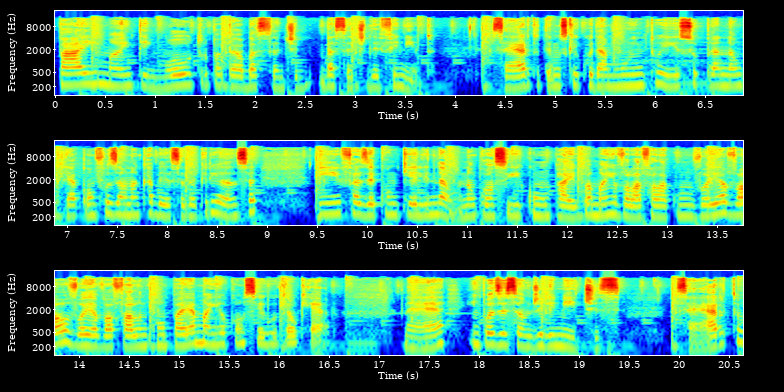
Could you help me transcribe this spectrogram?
pai e mãe têm outro papel bastante, bastante definido, certo? Temos que cuidar muito isso para não criar confusão na cabeça da criança e fazer com que ele não, não consiga com o pai e com a mãe, eu vou lá falar com o vô e a avó, o vô e a avó falam com o pai e a mãe, eu consigo o que eu quero, né? Imposição de limites, certo?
